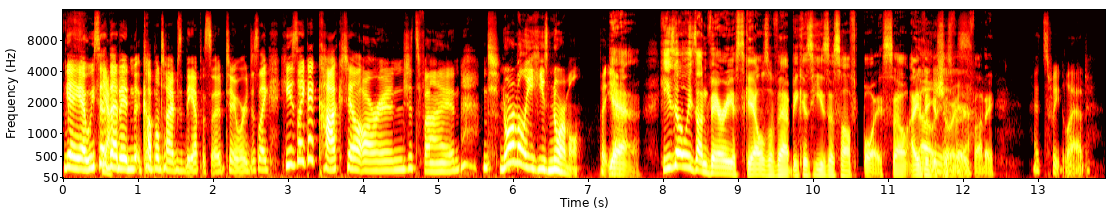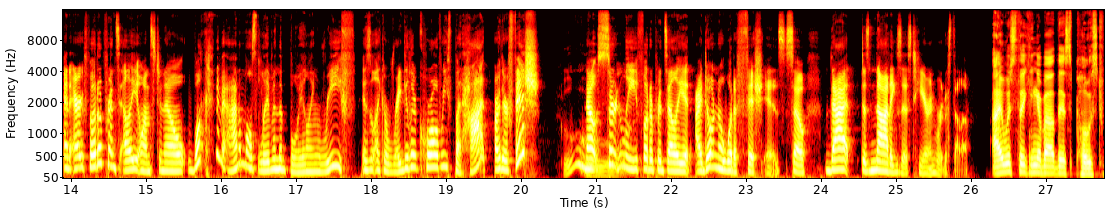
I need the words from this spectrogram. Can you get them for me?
Yeah, yeah, we said Yeah. that in a couple times in the episode too. We're just like, he's like a cocktail orange. It's fine. Normally, he's normal, but yeah. Yeah. He's always on various scales of that because he's a soft boy. So I think Oh, it's just sure, very funny. That's sweet lad. And Eric Photo Prince Elliot wants to know what kind of animals live in the boiling reef? Is it like a regular coral reef but hot? Are there fish? Now, certainly, Photo Prince Elliot, I don't know what a fish is, so that does not exist here in Verda Stello. I was thinking about this post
